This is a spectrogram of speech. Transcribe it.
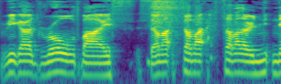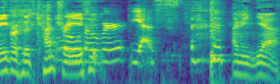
we got rolled by some some some other neighborhood countries. Rolled over. Yes. I mean, yeah.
